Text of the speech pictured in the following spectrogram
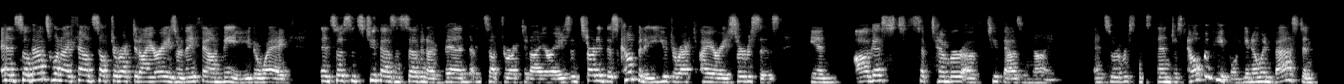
And so that's when I found self directed IRAs, or they found me, either way. And so since 2007, I've been in self directed IRAs and started this company, UDirect IRA Services, in August, September of 2009. And so ever since then, just helping people, you know, invest. And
